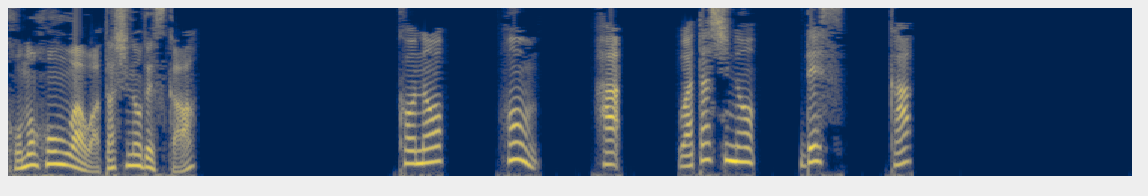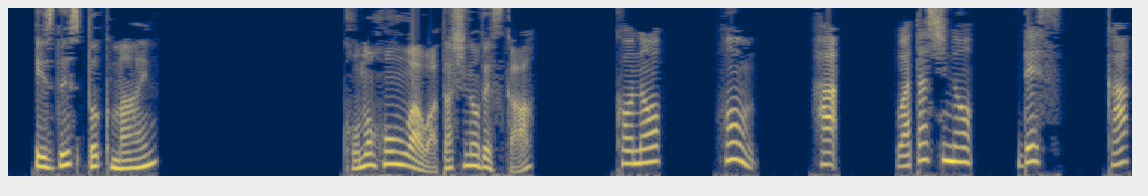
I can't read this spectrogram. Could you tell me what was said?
この本は私のですか？この、本、は、私の、です。か？Is this book mine? この本は私のですか？この、本、は、私の、です。か？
